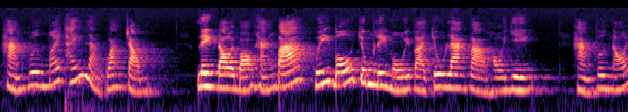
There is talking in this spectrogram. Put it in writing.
Hạng vương mới thấy là quan trọng. Liền đòi bọn hạng bá, quý bố, chung ly muội và chu lan vào hội diện. Hạng vương nói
